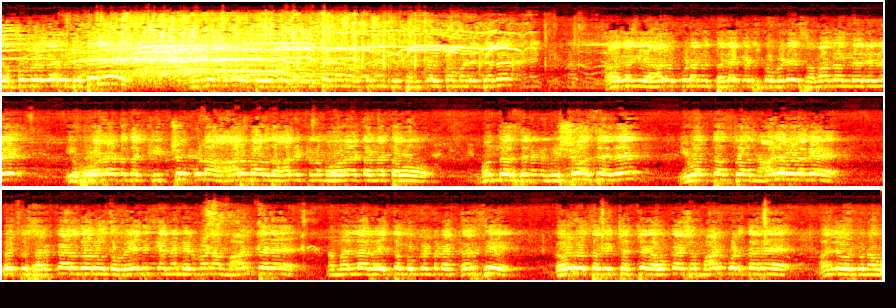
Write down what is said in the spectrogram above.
ಕಬ್ಬು ಬೆಳೆಗಾರರ ಜೊತೆ ಆಚರಣೆ ಮಾಡ್ತೇನೆ ಸಂಕಲ್ಪ ಮಾಡಿದ್ದೇನೆ. ಹಾಗಾಗಿ ಯಾರು ಕೂಡ ನೀವು ತಲೆ ಕೆಡಿಸ್ಕೋಬೇಡಿ ಸಮಾಧಾನದಲ್ಲಿ ಈ ಹೋರಾಟದ ಕಿಚ್ಚು ಕೂಡ ಆರಬಾರದು. ಆ ನಿಟ್ಟಿನ ಹೋರಾಟನ ತಾವು ಮುಂದುವರಿಸಿ ನನಗೆ ವಿಶ್ವಾಸ ಇದೆ. ಇವತ್ತು ನಾಳೆ ಒಳಗೆ ಇವತ್ತು ಸರ್ಕಾರದವರು ಒಂದು ವೇದಿಕೆಯನ್ನ ನಿರ್ಮಾಣ ಮಾಡ್ತಾರೆ. ನಮ್ಮೆಲ್ಲ ರೈತ ಮುಖಂಡರ ಕರೆಸಿ ಗೌರವವಾಗಿ ಚರ್ಚೆಗೆ ಅವಕಾಶ ಮಾಡಿಕೊಡ್ತಾರೆ. ಅಲ್ಲಿವರೆಗೂ ನಾವು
